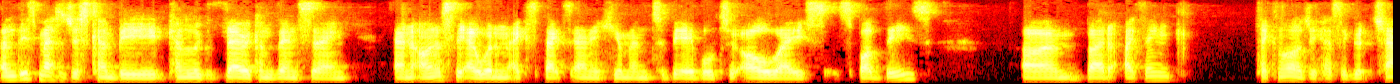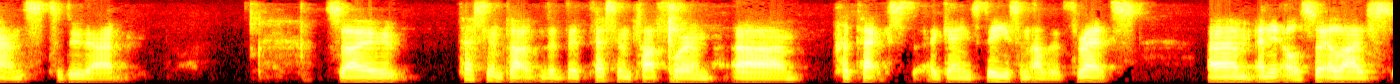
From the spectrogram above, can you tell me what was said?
and these messages can be can look very convincing. And honestly, I wouldn't expect any human to be able to always spot these. Um, but I think technology has a good chance to do that. So Tessian, the, the Tessian platform um, protects against these and other threats. Um, and it also allows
